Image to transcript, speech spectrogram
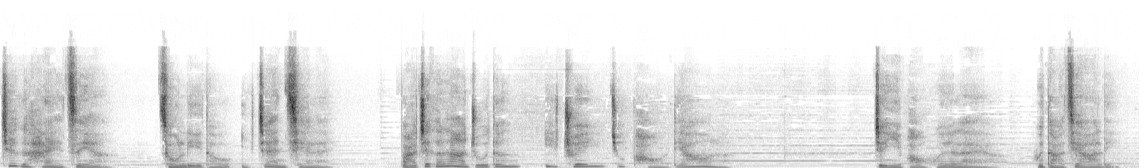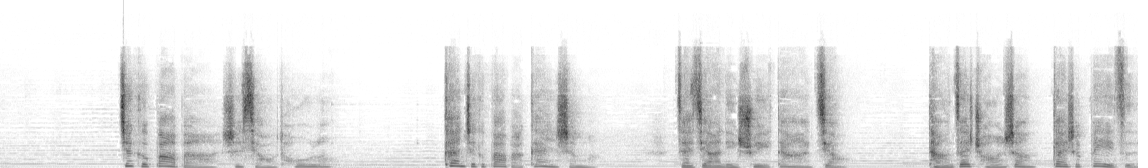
这个孩子呀，从里头一站起来，把这个蜡烛灯一吹就跑掉了。这一跑回来啊，回到家里，这个爸爸是小偷了。看这个爸爸干什么，在家里睡大觉，躺在床上盖着被子，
